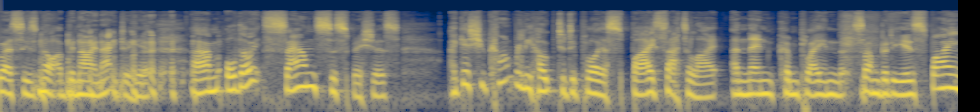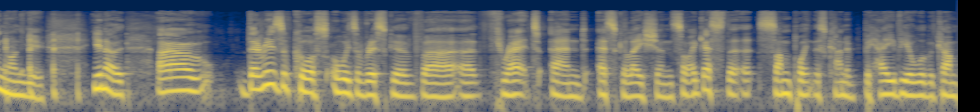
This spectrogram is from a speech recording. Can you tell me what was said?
US is not a benign actor here. Um, although it sounds suspicious, I guess you can't really hope to deploy a spy satellite and then complain that somebody is spying on you. You know, uh, there is, of course, always a risk of uh, uh, threat and escalation. So I guess that at some point, this kind of behavior will become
